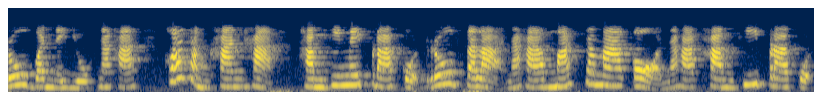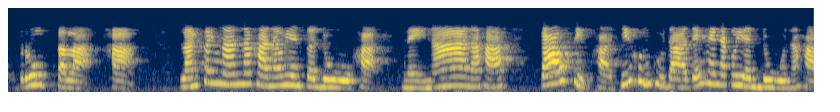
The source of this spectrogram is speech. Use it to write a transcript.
รูปวรรณยุกต์นะคะ ข้อสำคัญค่ะคำที่ไม่ปรากฏรูปสระนะคะ มักจะมาก่อนนะคะคำที่ปรากฏรูปสระค่ะ หลังจากนั้นนะคะ นักเรียนจะดูค่ะ ในหน้านะคะ 90 ค่ะ ที่คุณครูดาได้ให้นักเรียนดูนะคะ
